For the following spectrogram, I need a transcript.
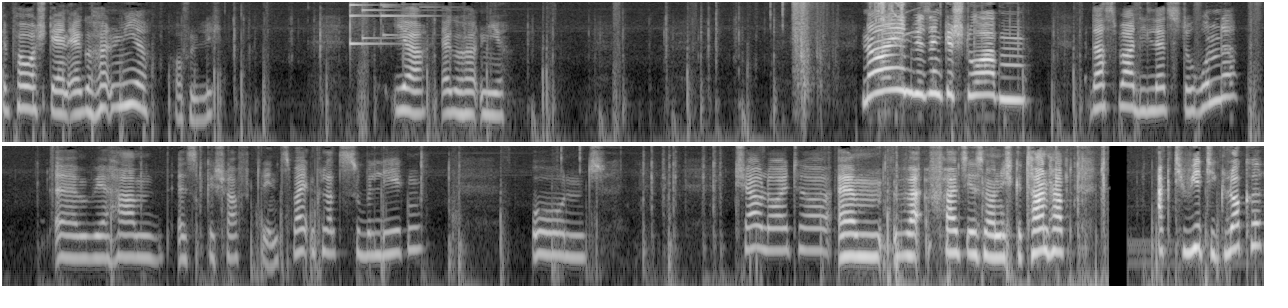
Der Powerstern, er gehört mir. Hoffentlich. Ja, er gehört mir. Nein, wir sind gestorben. Das war die letzte Runde. Ähm, wir haben es geschafft, den zweiten Platz zu belegen. Und ciao Leute. Ähm, falls ihr es noch nicht getan habt, aktiviert die Glocke,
